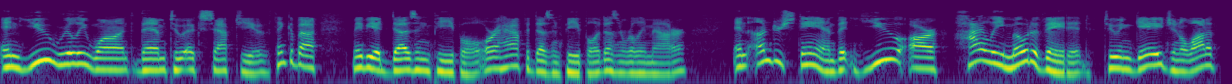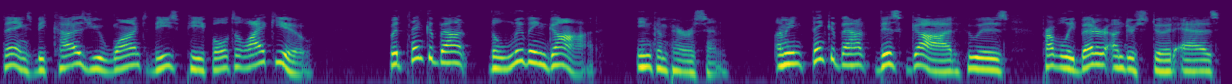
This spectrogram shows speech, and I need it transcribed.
and you really want them to accept you. Think about maybe a dozen people, or a half a dozen people, it doesn't really matter, and understand that you are highly motivated to engage in a lot of things because you want these people to like you. But think about the living God in comparison. I mean, think about this God who is probably better understood as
